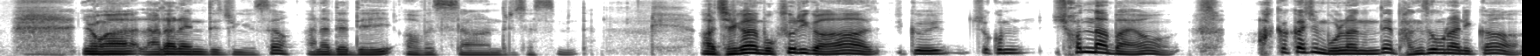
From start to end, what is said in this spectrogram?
영화 라라랜드 중에서 Another Day of Sun 들으셨습니다. 아, 제가 목소리가 그 조금 쉬었나 봐요. 아까까진 몰랐는데 방송을 하니까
